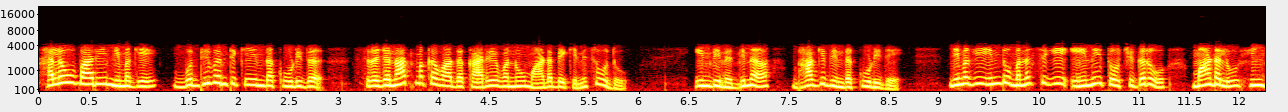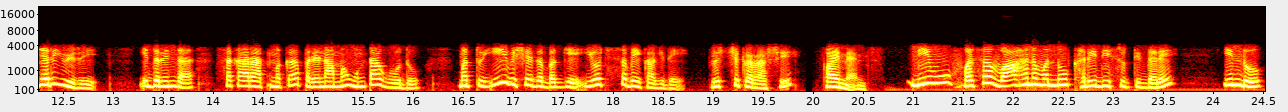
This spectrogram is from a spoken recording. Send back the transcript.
ಹಲವು ಬಾರಿ ನಿಮಗೆ ಬುದ್ಧಿವಂತಿಕೆಯಿಂದ ಕೂಡಿದ ಸೃಜನಾತ್ಮಕವಾದ ಕಾರ್ಯವನ್ನು ಮಾಡಬೇಕೆನಿಸುವುದು. ಇಂದಿನ ದಿನ ಭಾಗ್ಯದಿಂದ ಕೂಡಿದೆ. ನಿಮಗೆ ಇಂದು ಮನಸ್ಸಿಗೆ ಏನೇ ತೋಚಿದರೂ ಮಾಡಲು ಹಿಂಜರಿಯುವಿರಿ. ಇದರಿಂದ ಸಕಾರಾತ್ಮಕ ಪರಿಣಾಮ ಉಂಟಾಗುವುದು. ಮತ್ತು ಈ ವಿಷಯದ ಬಗ್ಗೆ ಯೋಚಿಸಬೇಕಾಗಿದೆ. ವೃಶ್ಚಿಕ ರಾಶಿ ಫೈನಾನ್ಸ್ ನೀವು ಹೊಸ ವಾಹನವನ್ನು ಖರೀದಿಸುತ್ತಿದ್ದರೆ ಇಂದು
